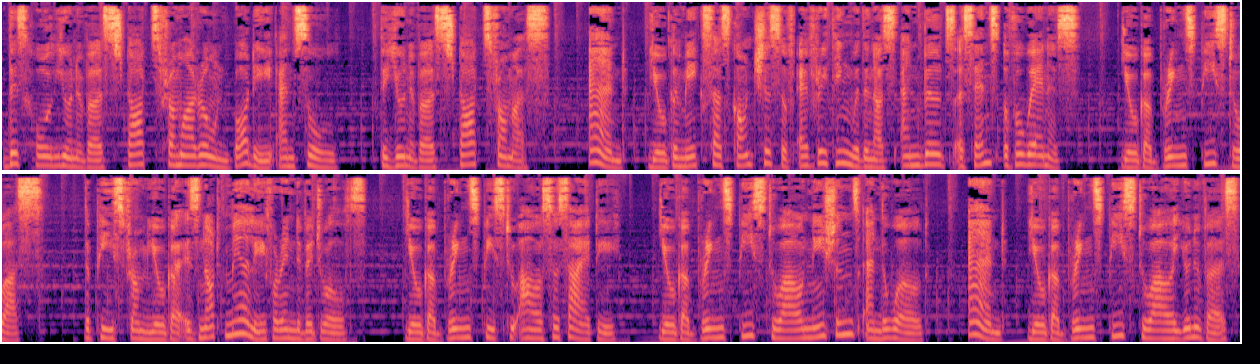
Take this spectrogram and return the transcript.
This whole universe starts from our own body and soul. The universe starts from us. And, yoga makes us conscious of everything within us and builds a sense of awareness. Yoga brings peace to us. The peace from yoga is not merely for individuals. Yoga brings peace to our society. Yoga brings peace to our nations and the world. And, yoga brings peace to our universe,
